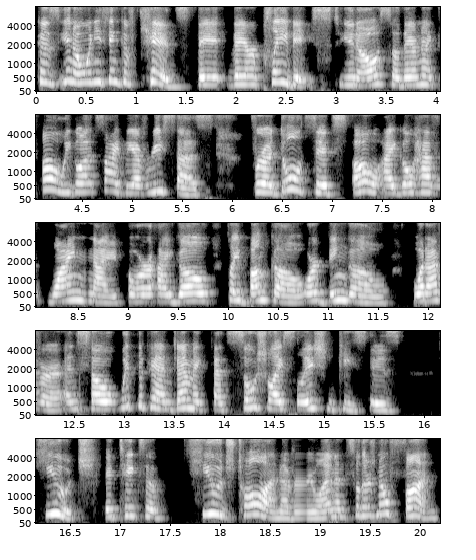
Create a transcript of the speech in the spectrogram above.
Because you know, when you think of kids, they they are play based. You know, so they're like, oh, we go outside, we have recess. For adults, it's oh, I go have wine night, or I go play bunco or bingo whatever. And so with the pandemic, that social isolation piece is huge. It takes a huge toll on everyone. And so there's no fun.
